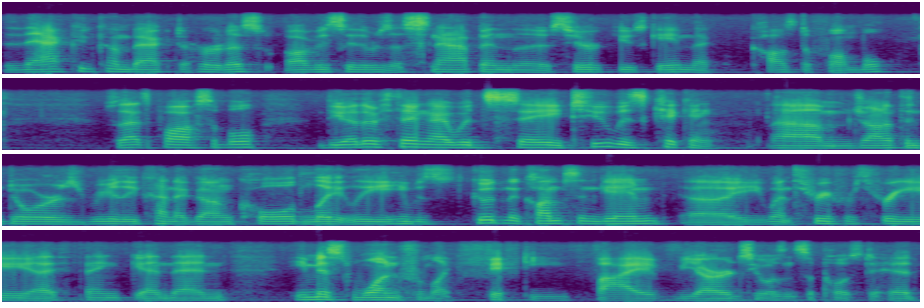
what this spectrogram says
That could come back to hurt us. Obviously, there was a snap in the Syracuse game that caused a fumble, so that's possible. The other thing I would say too is kicking. Um, Jonathan Doerer's really kind of gone cold lately. He was good in the Clemson game. Uh, he went three for three, I think, and then he missed one from like 55 yards he wasn't supposed to hit.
